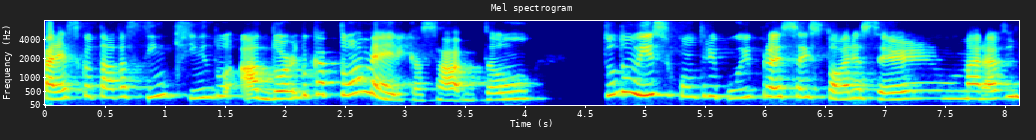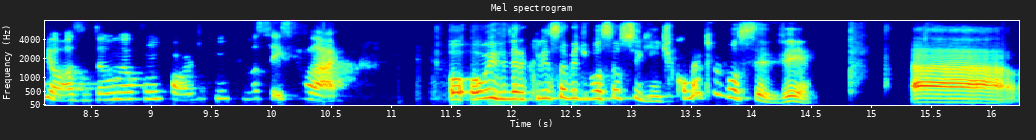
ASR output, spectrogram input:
Parece que eu tava sentindo a dor do Capitão América, sabe? Então, tudo isso contribui para essa história ser maravilhosa. Então, eu concordo com o que vocês falaram. Ô, ô Ivner, eu queria saber de você o seguinte: como é que você vê a,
